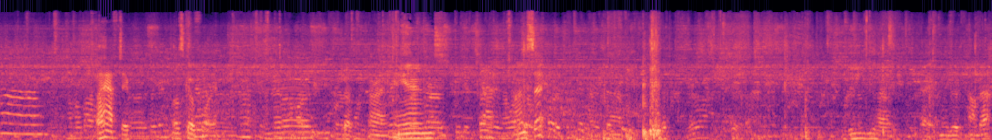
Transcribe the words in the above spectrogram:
man. I have to. Let's go for it. Alright, and I'm set. Okay, I'm gonna go to combat.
